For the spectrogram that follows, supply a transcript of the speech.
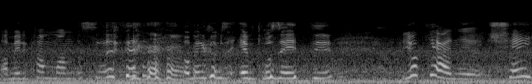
Amerikan mandası Amerika empoze ettiği. Yok yani şey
